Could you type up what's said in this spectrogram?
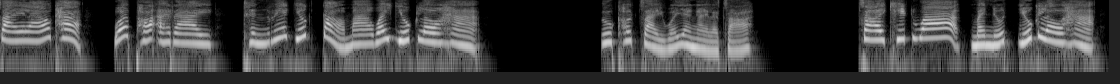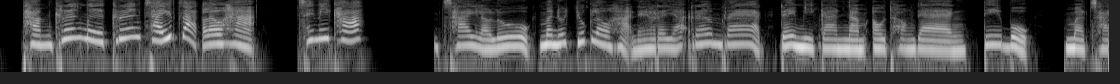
ใจแล้วค่ะ ว่าเพราะอะไรถึงเรียกยุคต่อมาว่ายุคโลหะ ลูกเข้าใจว่ายังไงล่ะจ๊ะ จอยคิดว่ามนุษย์ยุคโลหะทำเครื่องมือเครื่องใช้จากโลหะ ใช่ไหมคะ ใช่แล้วลูก มนุษย์ยุคโลหะในระยะเริ่มแรก ได้มีการนำเอาทองแดง ดีบุก มาใช้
